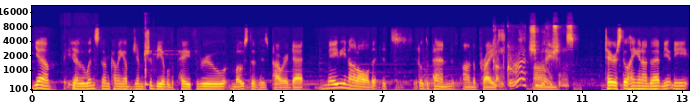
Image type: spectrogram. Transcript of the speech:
Yeah, yeah, the windstorm coming up, Jim should be able to pay through most of his power debt. Maybe not all of it. It's it'll depend on the price. Um, Congratulations. Terror's still hanging on to that mutiny.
